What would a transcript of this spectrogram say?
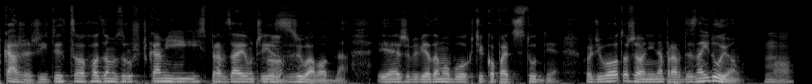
różdżkarzy, czyli tych, co chodzą z różdżkami i sprawdzają, czy No. jest żyła wodna, żeby wiadomo było, gdzie kopać studnie. Chodziło o to, że oni naprawdę znajdują. No.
